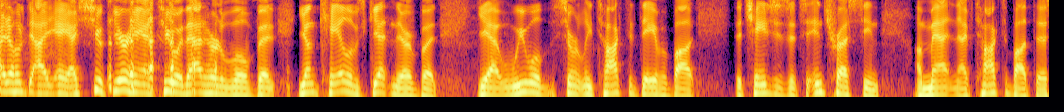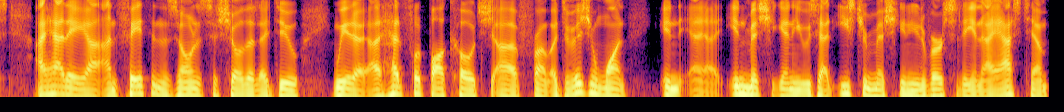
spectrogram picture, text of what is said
I don't. I, hey, I shook your hand too, and that hurt a little bit. Young Caleb's getting there, but yeah, we will certainly talk to Dave about the changes. It's interesting, uh, Matt, and I've talked about this. I had a uh, on Faith in the Zone. It's a show that I do. We had a, a head football coach uh, from a Division One in uh, in Michigan. He was at Eastern Michigan University, and I asked him.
